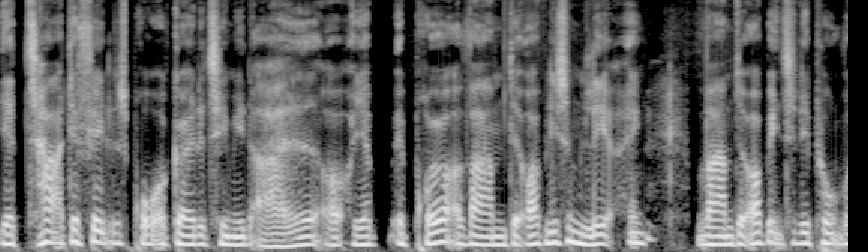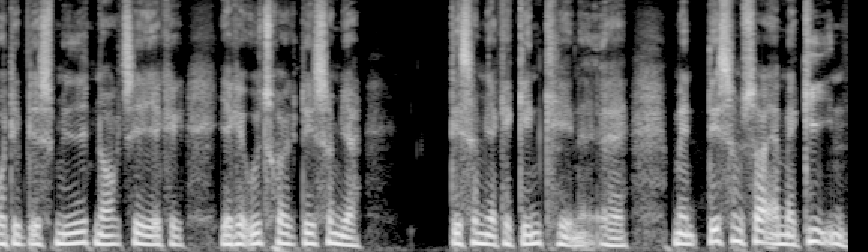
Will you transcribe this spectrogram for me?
jeg tager det fælles sprog og gør det til mit eget, og jeg prøver at varme det op, ligesom lær, ikke? varme det op ind til det punkt, hvor det bliver smidigt nok til, at jeg kan, jeg kan udtrykke det, som jeg, det, som jeg kan genkende. Øh, men det, som så er magien,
